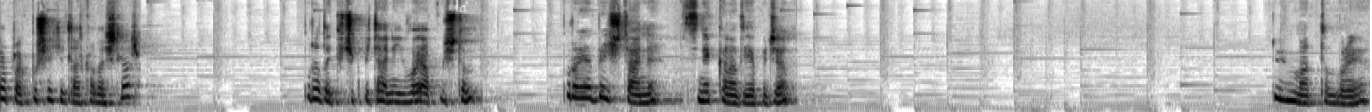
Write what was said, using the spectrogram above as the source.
Yaprak bu şekilde arkadaşlar. Burada küçük bir tane yuva yapmıştım. Buraya 5 tane sinek kanadı yapacağım. ipimi attım buraya.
